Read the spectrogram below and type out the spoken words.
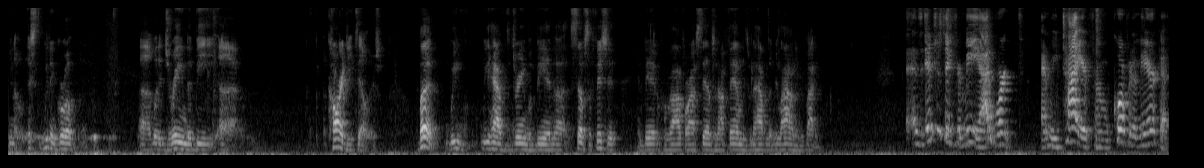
You know, it's, we didn't grow up uh, with a dream to be uh, car detailers, but we we have the dream of being uh, self sufficient and being able to provide for ourselves and our families without having to rely on anybody. It's interesting for me. I worked and retired from corporate America,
